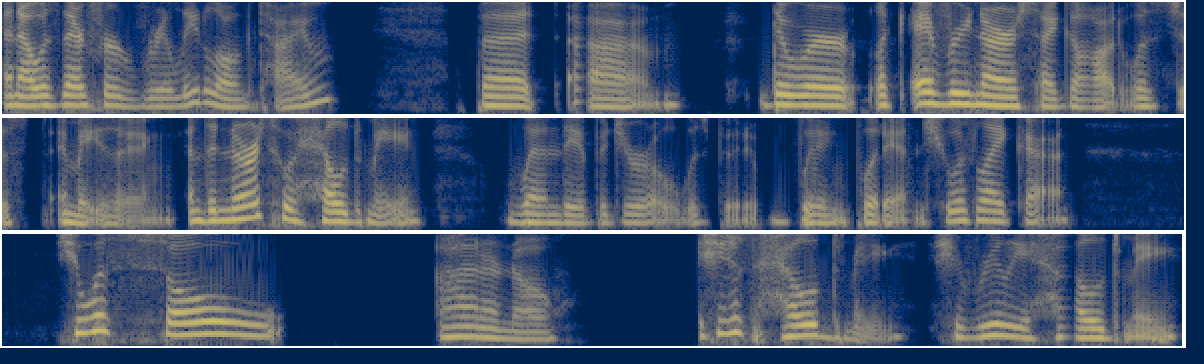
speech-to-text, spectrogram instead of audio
And I was there for a really long time. But um, there were like every nurse I got was just amazing. And the nurse who held me when the epidural was put, being put in. She was like, a, she was so, I don't know, she just held me. She really held me.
